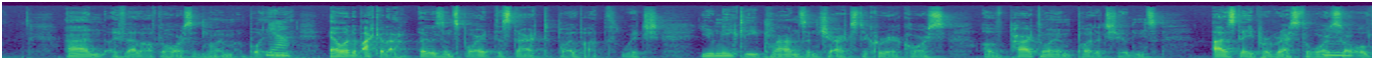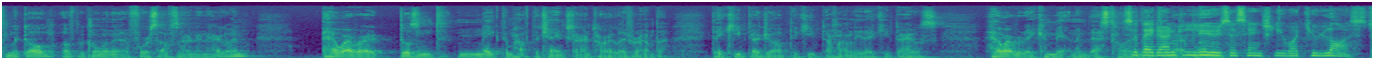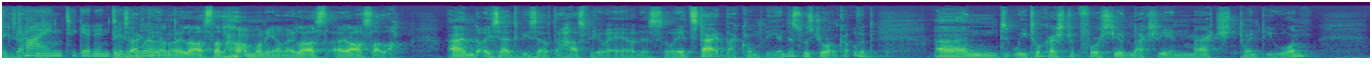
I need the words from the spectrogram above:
And I fell off the horse at the time. But Yeah. in, out of the back of that, I was inspired to start Pilot Path, which uniquely plans and charts the career course of part-time pilot students as they progress towards their mm. ultimate goal of becoming a first officer in an airline. However, doesn't make them have to change their entire life around that. They keep their job, they keep their family, they keep their house. However, they commit and invest time. So they don't planning. lose essentially what you lost Exactly. trying to get into exactly. the And world. I lost a lot of money, and I lost, I lost a lot. And I said to myself, there has to be a way out of this. So I had started that company, and this was during COVID. And we took our stu- first student actually in March 21.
